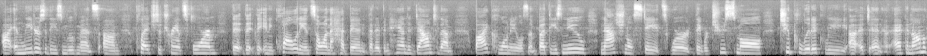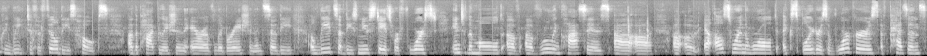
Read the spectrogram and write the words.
Uh, and leaders of these movements um, pledged to transform the, the, the, inequality and so on that had been that had been handed down to them by colonialism. But these new national states were they were too small, too politically uh, and economically weak to fulfill these hopes of the population in the era of liberation. And so the elites of these new states were forced into the mold of, of ruling classes uh, uh, uh elsewhere in the world, exploiters of workers, of peasants,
